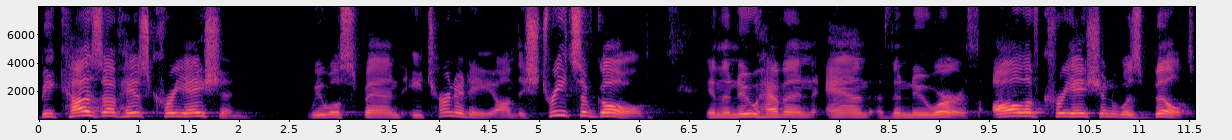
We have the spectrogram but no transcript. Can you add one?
because of His creation, we will spend eternity on the streets of gold in the new heaven and the new earth. All of creation was built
